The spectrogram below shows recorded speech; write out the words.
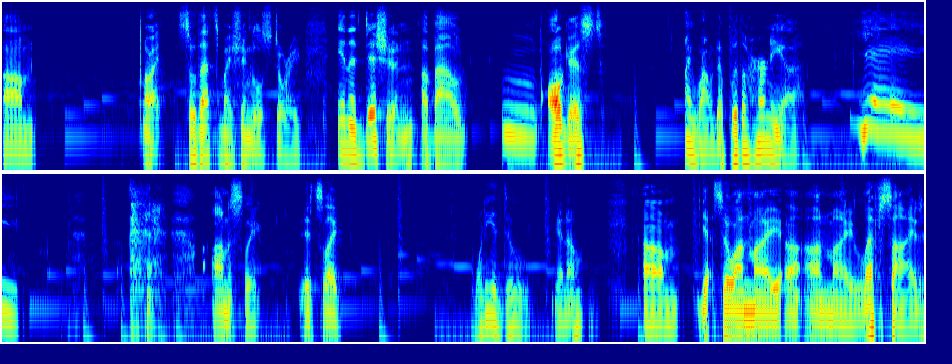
Um, all right, so that's my shingles story. In addition, about mm, August, I wound up with a hernia. Yay! Honestly, it's like what do you do? You know? Um, yeah. So on my uh, on my left side,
